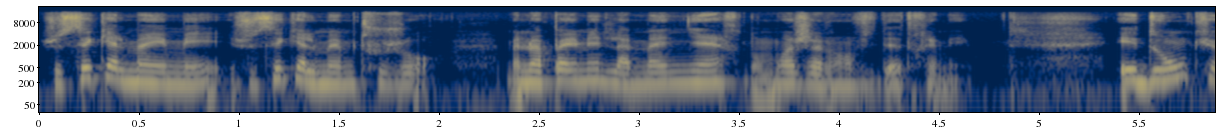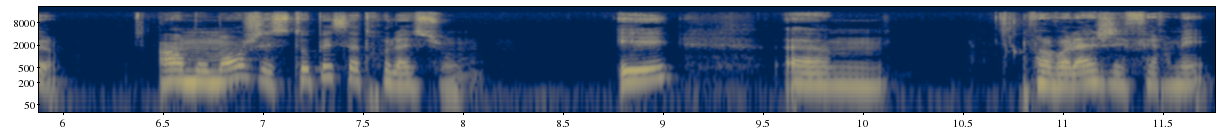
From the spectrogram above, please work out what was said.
je sais qu'elle m'a aimée, je sais qu'elle m'aime toujours, mais elle m'a pas aimée de la manière dont moi j'avais envie d'être aimée. Et donc, à un moment, j'ai stoppé cette relation, et, euh, enfin voilà, j'ai fermé.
